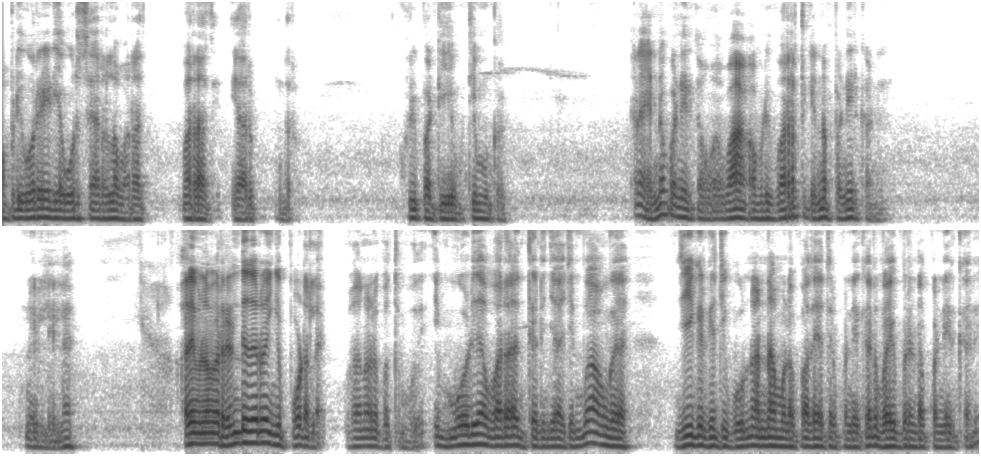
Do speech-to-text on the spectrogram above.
அப்படி ஒரே ஐடியா ஒரு சேரெல்லாம் வராது வராது யாருக்கும். இந்த குறிப்பாக டி திமுக. ஏன்னா என்ன பண்ணியிருக்காங்க வா அப்படி வர்றதுக்கு என்ன பண்ணியிருக்கானு ஒன்றும் இல்லைல்ல. அதே இல்லாமல் ரெண்டு தடவை இங்கே போடலை பதினாலு பத்தொம்போது. இப்போ மோடி தான் வராதுன்னு தெரிஞ்சாச்சுன்னு அவங்க ஜீகர் கட்சி போகணும் அண்ணாமலை பாதயாத்திரை பண்ணியிருக்காரு வைப்ரண்டாக பண்ணியிருக்காரு.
